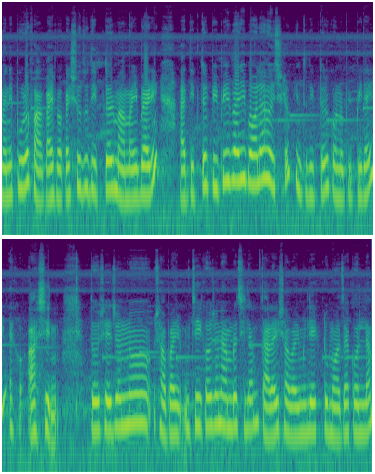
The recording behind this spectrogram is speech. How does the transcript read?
মানে পুরো ফাঁকায় ফাঁকায় শুধু দীপ্তর মামাই বাড়ি আর দীপ্তর পিপির বাড়ি বলা হয়েছিল, কিন্তু দীপ্তর কোনো পিপিরাই এখন আসেনি। তো সেই জন্য সবাই, যে কজন আমরা ছিলাম তারাই সবাই মিলে একটু মজা করলাম।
